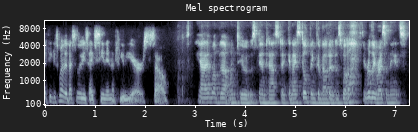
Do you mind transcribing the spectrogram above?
I, think it's one of the best movies I've seen in a few years. So, yeah, I loved that one too. It was fantastic. And I still think about it as well. It really resonates.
